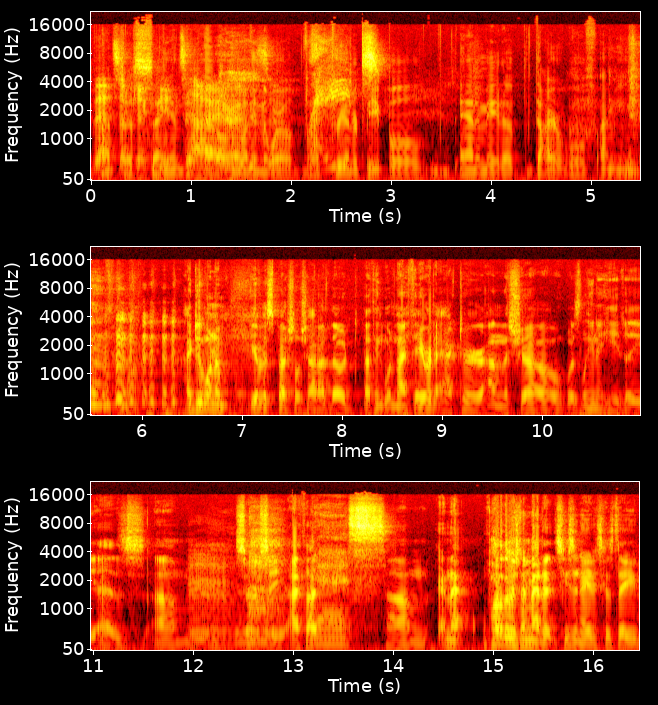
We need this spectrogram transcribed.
that I'm subject. just saying, the they had all the money in the world. Right? 300 people animate a dire wolf. I mean, come on. I do want to give a special shout out though. I think one of my favorite actor on the show was Lena Headey as um, Cersei. I thought, Yes. um, and that, part of the reason I'm mad at season eight is because they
